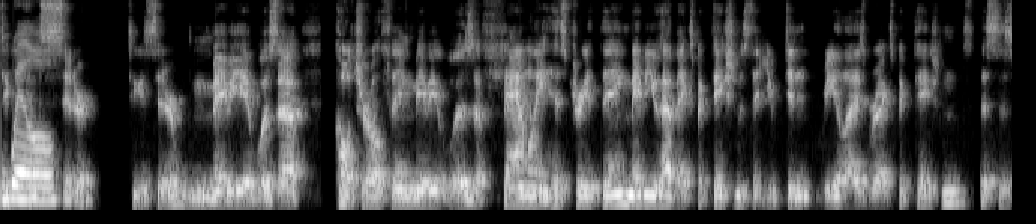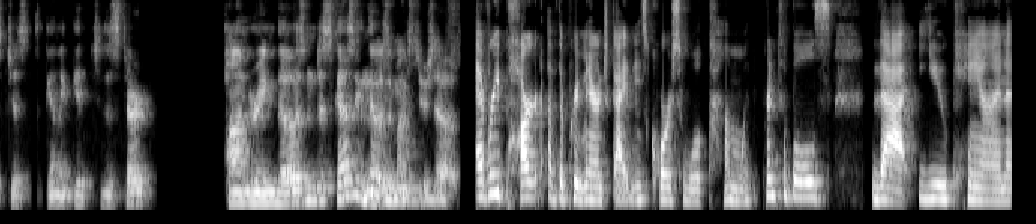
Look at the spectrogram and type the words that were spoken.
To will. consider. To consider. Maybe it was a cultural thing. Maybe it was a family history thing. Maybe you have expectations that you didn't realize were expectations. This is just going to get you to start pondering those and discussing those amongst Mhm. yourselves. every part of the pre-marriage guidance course will come with printables that you can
